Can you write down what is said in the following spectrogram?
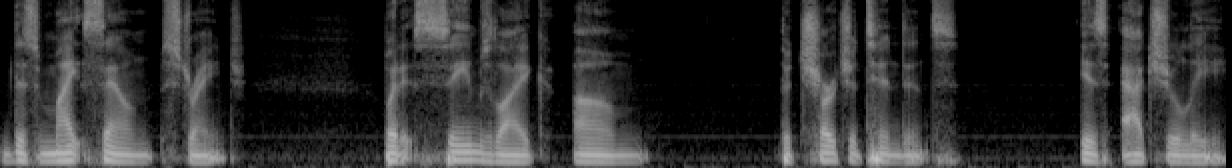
this might sound strange, but it seems like um, the church attendance is actually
